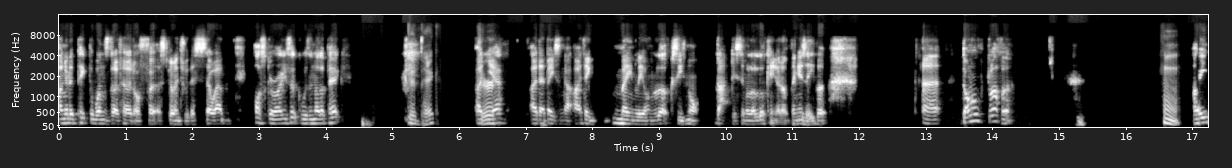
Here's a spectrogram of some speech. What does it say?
I'm going to pick the ones that I've heard of first going through this. So, um, Oscar Isaac was another pick. Good pick. Uh, Sure. yeah, they're basing that, I think, mainly on looks. He's not that dissimilar looking, I don't think, is he? But uh, Donald Glover. Hmm. I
